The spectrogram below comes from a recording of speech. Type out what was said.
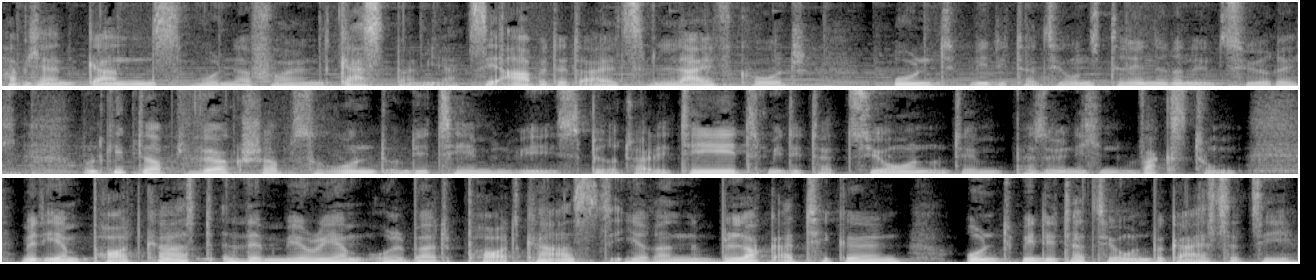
habe ich einen ganz wundervollen Gast bei mir. Sie arbeitet als Life Coach und Meditationstrainerin in Zürich und gibt dort Workshops rund um die Themen wie Spiritualität, Meditation und dem persönlichen Wachstum. Mit ihrem Podcast The Miriam Ulbert Podcast, ihren Blogartikeln und Meditation begeistert sie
